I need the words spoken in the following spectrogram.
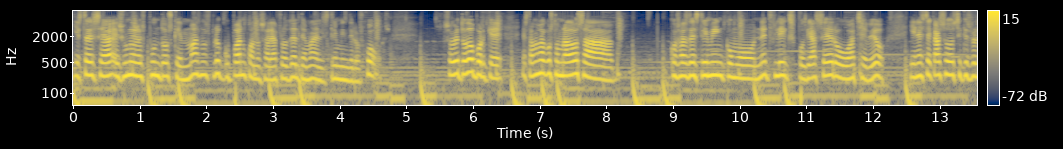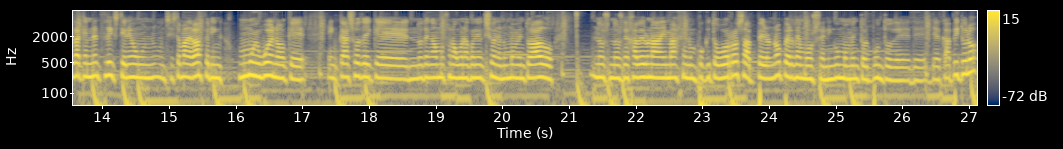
Y este es uno de los puntos que más nos preocupan cuando sale a flote el tema del streaming de los juegos. Sobre todo porque estamos acostumbrados a cosas de streaming como Netflix podría ser o HBO. Y en este caso sí que es verdad que Netflix tiene un, sistema de buffering muy bueno que en caso de que no tengamos una buena conexión en un momento dado nos, nos deja ver una imagen un poquito borrosa, pero no perdemos en ningún momento el punto del capítulo.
